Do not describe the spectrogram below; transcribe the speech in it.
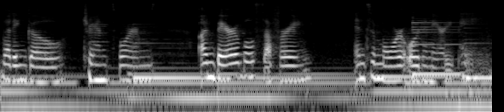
Letting go transforms unbearable suffering into more ordinary pain,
